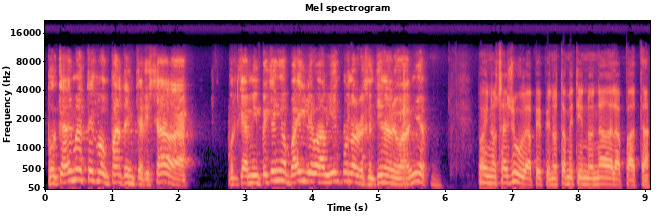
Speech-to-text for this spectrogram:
Porque además tengo parte interesada. Porque a mi pequeño país le va bien cuando a la Argentina le va bien. y nos ayuda, Pepe, no está metiendo nada la pata.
